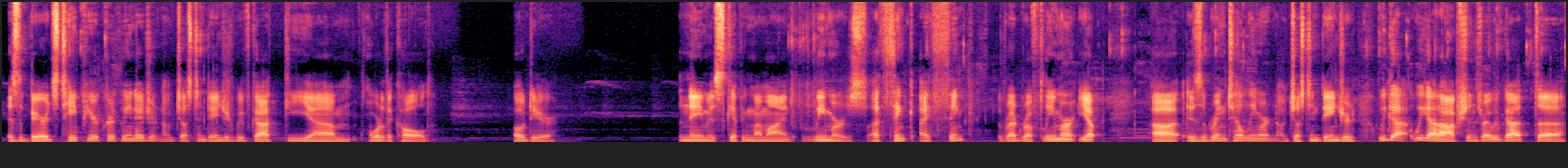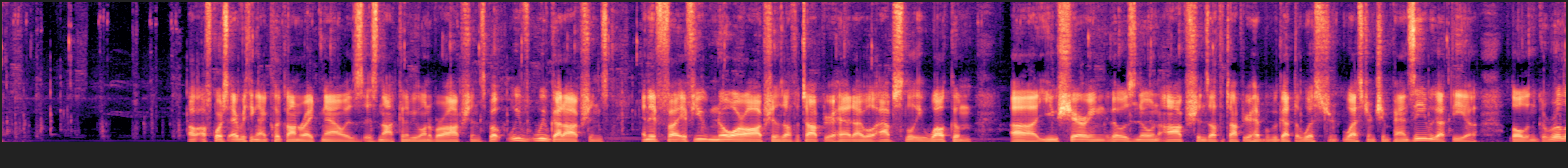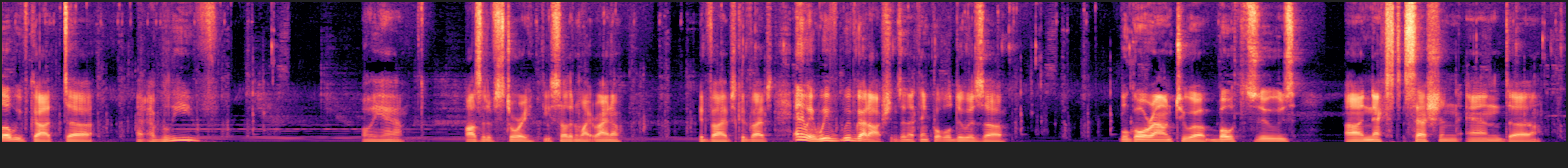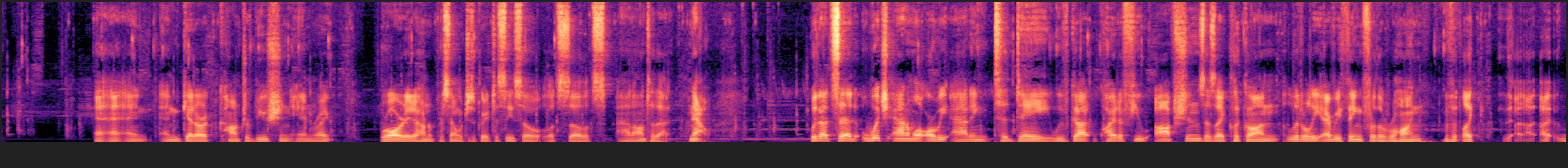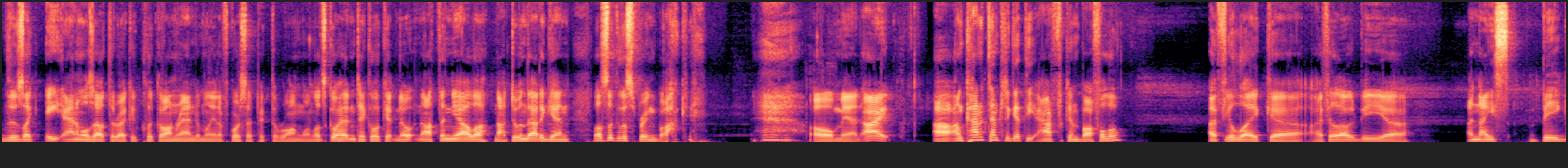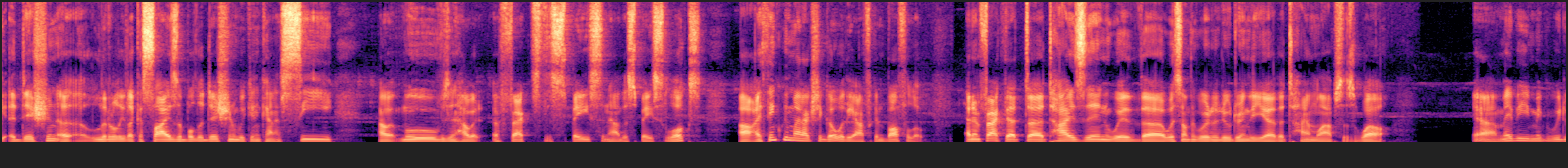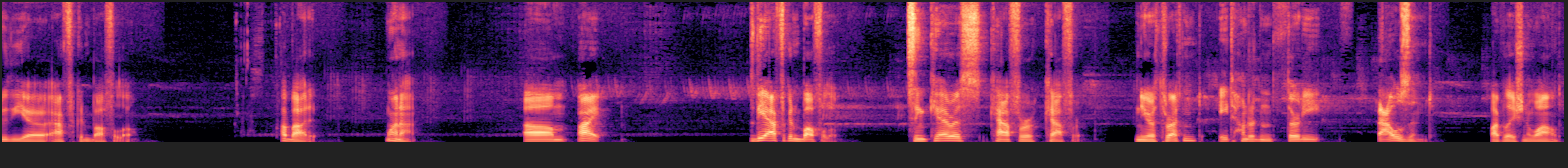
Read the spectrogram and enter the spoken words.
is the Baird's tapir critically endangered? No, just endangered. We've got the um, what are they called? Oh dear, the name is skipping my mind. Lemurs. I think I think the red ruffed lemur. Yep. Uh, is the ringtail lemur? No, just endangered. We got we got options, right? We've got. Uh, of course, everything I click on right now is, is not going to be one of our options, but we've we've got options. And if uh, if you know our options off the top of your head, I will absolutely welcome uh, you sharing those known options off the top of your head. But we got the western western chimpanzee, we got the uh, lowland gorilla, we've got uh, I, I, believe. Oh yeah, positive story. The southern white rhino. Good vibes, good vibes. Anyway, we've we've got options, and I think what we'll do is uh, we'll go around to uh, both zoos next session and, and and and get our contribution in right. We're already at 100%, which is great to see. So let's uh, let's add on to that. Now, with that said, which animal are we adding today? We've got quite a few options as I click on literally everything for the wrong. Like, uh, there's like eight animals out there I could click on randomly, and of course I picked the wrong one. Let's go ahead and take a look at. Nope, not the Nyala. Not doing that again. Let's look at the Springbok. oh man. All right. Uh, I'm kind of tempted to get the African buffalo. I feel like uh, I feel that would be uh, a nice big addition, a, a, literally like a sizable addition. We can kind of see how it moves and how it affects the space and how the space looks. Uh, I think we might actually go with the African buffalo, and in fact, that uh, ties in with uh, with something we're going to do during the uh, the time lapse as well. Yeah, maybe maybe we do the uh, African buffalo. How about it? Why not? Um, all right. The African buffalo, Syncerus caffer caffer, near threatened, 830 thousand population wild.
